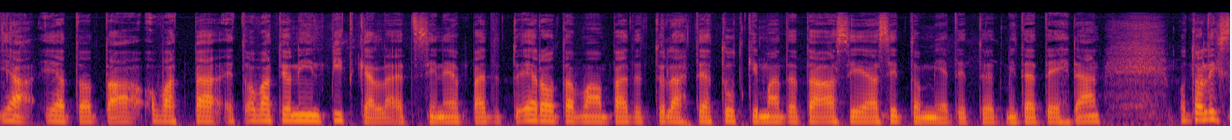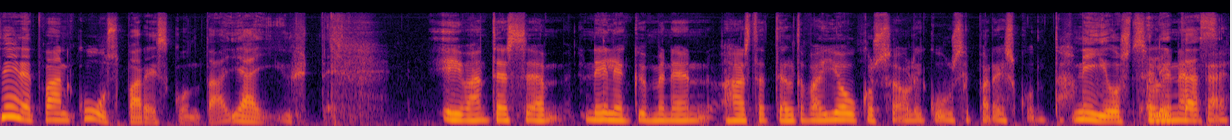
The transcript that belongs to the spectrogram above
ja, ja tota, ovat, pää, et ovat jo niin pitkällä, että siinä ei ole päätetty erota, vaan päätetty lähteä tutkimaan tätä asiaa ja sitten on mietitty, että mitä tehdään. Mutta oliko niin, että vain kuusi pariskuntaa jäi yhteen? Ei vaan tässä 40 haastateltavan joukossa oli kuusi pariskuntaa. Niin just. Se oli tässä,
